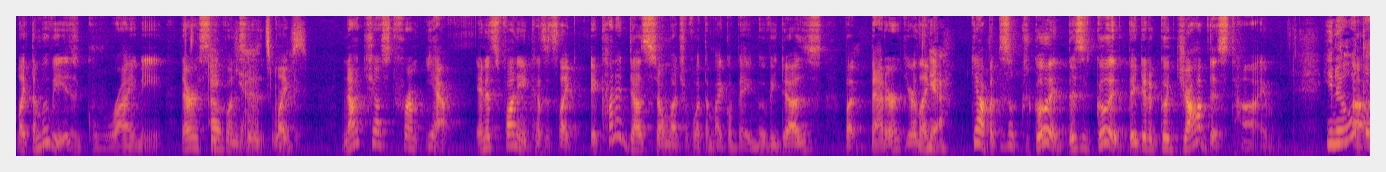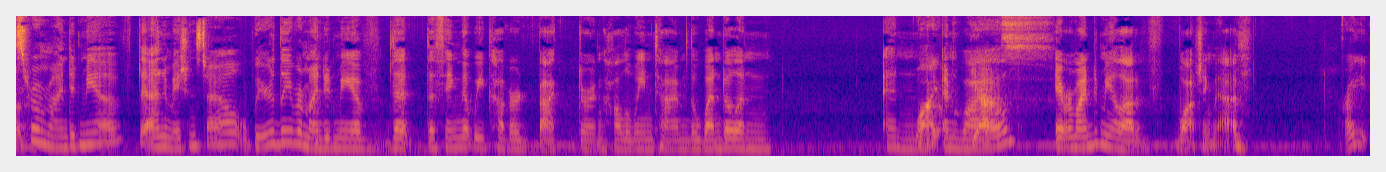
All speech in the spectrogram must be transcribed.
like the movie is grimy there are sequences Oh, it's like gross. not just from yeah and it's funny because it's like it kind of does so much of what the michael bay movie does but better you're like Yeah. yeah but this looks good this is good they did a good job this time You know what this Um, reminded me of? The animation style weirdly reminded me of that the thing that we covered back during Halloween time, the Wendell and and Wild. and Wild. Yes. It reminded me a lot of watching that right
